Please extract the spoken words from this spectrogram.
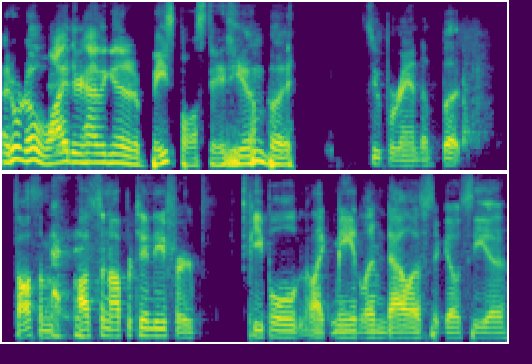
I don't know why they're having it at a baseball stadium, but Super random, but it's awesome. awesome opportunity for people like me that live in Dallas to go see a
